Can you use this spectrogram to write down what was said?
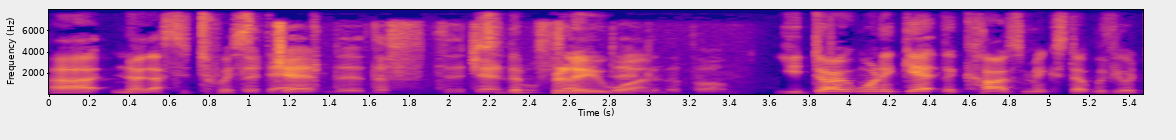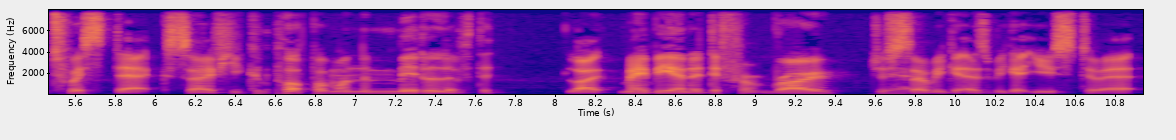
Uh, no, that's a twist The, deck. gen- the, the, the general blue deck one. the bottom. you don't want to get the cards mixed up with your twist deck. So if you can pop them on the middle of the, like maybe in a different row, just Yeah. so we get as we get used to it.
